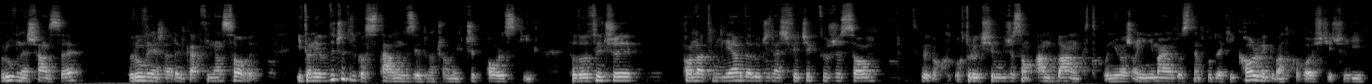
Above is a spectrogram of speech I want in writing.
równe szanse, również na rynkach finansowych. I to nie dotyczy tylko Stanów Zjednoczonych czy Polski. To dotyczy ponad miliarda ludzi na świecie, którzy są o których się mówi, że są unbanked, ponieważ oni nie mają dostępu do jakiejkolwiek bankowości, czyli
